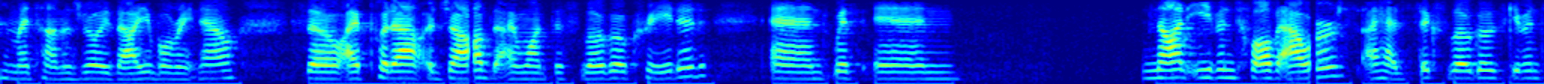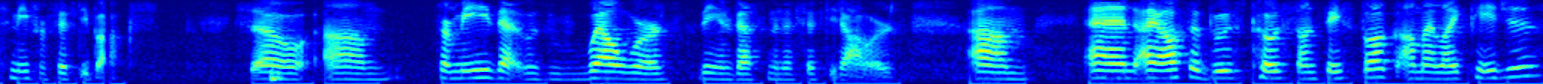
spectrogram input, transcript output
and my time is really valuable right now. So I put out a job that I want this logo created, and within not even 12 hours, I had six logos given to me for 50 bucks. So um, for me, that was well worth the investment of $50. Um, and I also boost posts on Facebook on my like pages.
